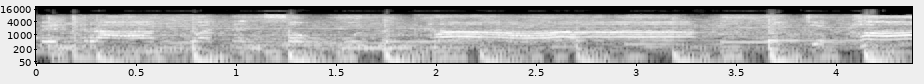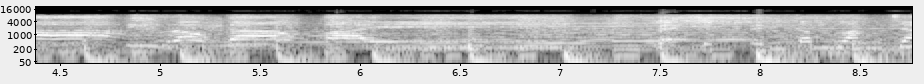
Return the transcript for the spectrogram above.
เป็นรางวัลอันทรงคุณค่าที่จะพาให้เราก้าวไป และจะเป็นกำลังใจ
